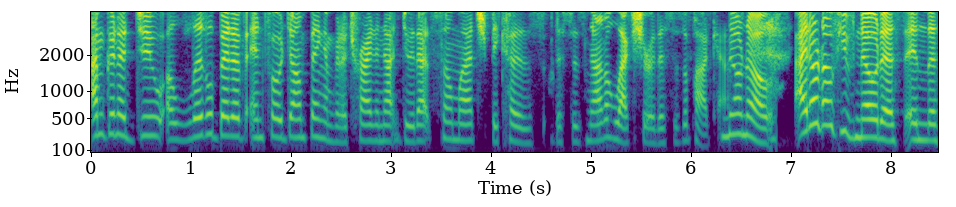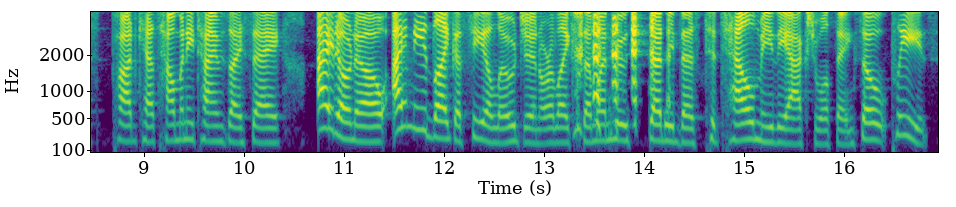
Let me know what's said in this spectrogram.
I'm going to do a little bit of info dumping. I'm going to try to not do that so much because this is not a lecture. This is a podcast. No, no. I don't know if you've noticed in this podcast how many times I say, I don't know. I need like a theologian or like someone who studied this to tell me the actual thing. So please,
